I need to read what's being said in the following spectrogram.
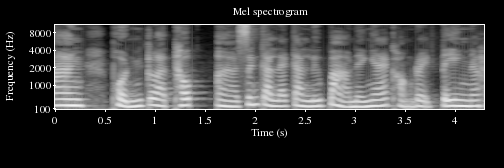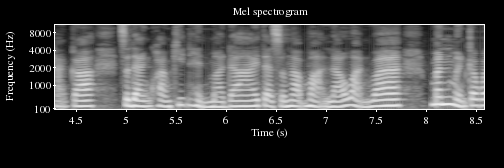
สร้างผลกระทบซึ่งกันและกันหรือเปล่าในแง่ของเรตติ้งนะคะ ก็แสดงความคิดเห็นมาได้ แต่สำหรับหวานแล้วหวานว่ามันเหมือนกับ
